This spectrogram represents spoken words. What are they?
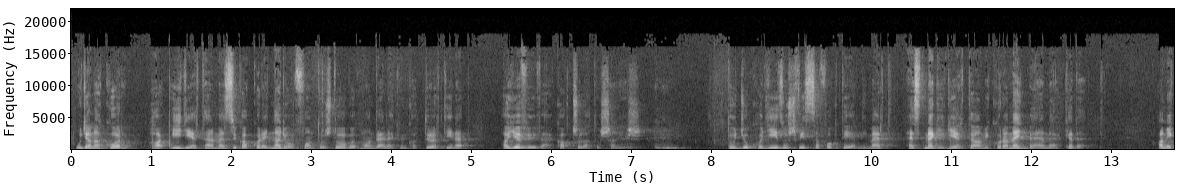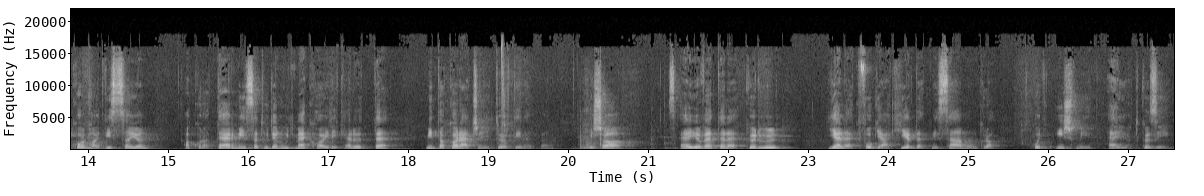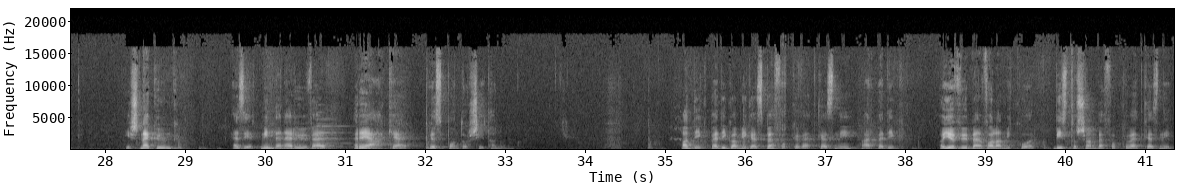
Ugyanakkor, ha így értelmezzük, akkor egy nagyon fontos dolgot mond el nekünk a történet a jövővel kapcsolatosan is. Tudjuk, hogy Jézus vissza fog térni, mert ezt megígérte, amikor a mennybe emelkedett. Amikor majd visszajön, akkor a természet ugyanúgy meghajlik előtte, mint a karácsonyi történetben. És az eljövetele körül jelek fogják hirdetni számunkra, hogy ismét eljött közénk. És nekünk ezért minden erővel reá kell összpontosítanunk. Addig pedig, amíg ez be fog következni, már pedig a jövőben valamikor biztosan be fog következni,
